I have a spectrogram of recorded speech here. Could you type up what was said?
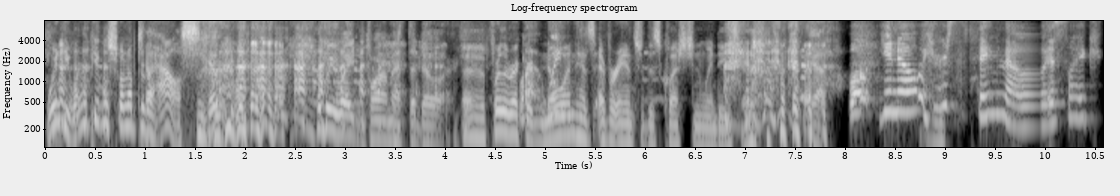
Wendy, why are people showing up to the house? we'll be waiting for him at the door. Uh, for the record, well, no wait. one has ever answered this question, Wendy. So. yeah. Well, you know, here's the thing though. It's like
